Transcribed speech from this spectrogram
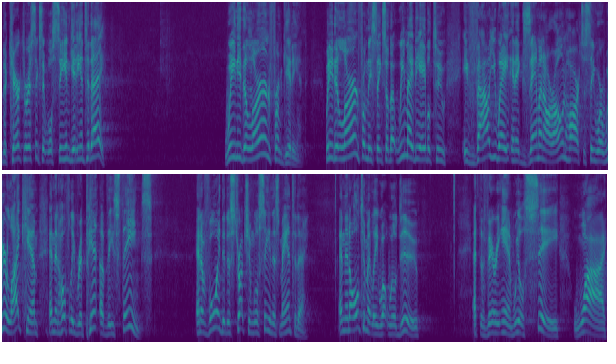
the characteristics that we'll see in Gideon today. We need to learn from Gideon. We need to learn from these things so that we may be able to evaluate and examine our own hearts to see where we're like him and then hopefully repent of these things and avoid the destruction we'll see in this man today. And then ultimately, what we'll do at the very end, we'll see why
